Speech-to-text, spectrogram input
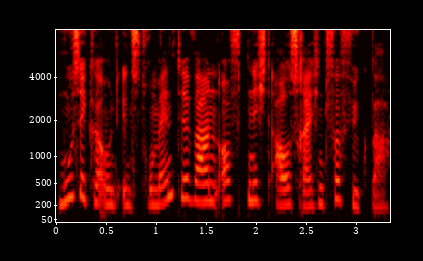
Musiker und Instrumente waren oft nicht ausreichend verfügbar.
